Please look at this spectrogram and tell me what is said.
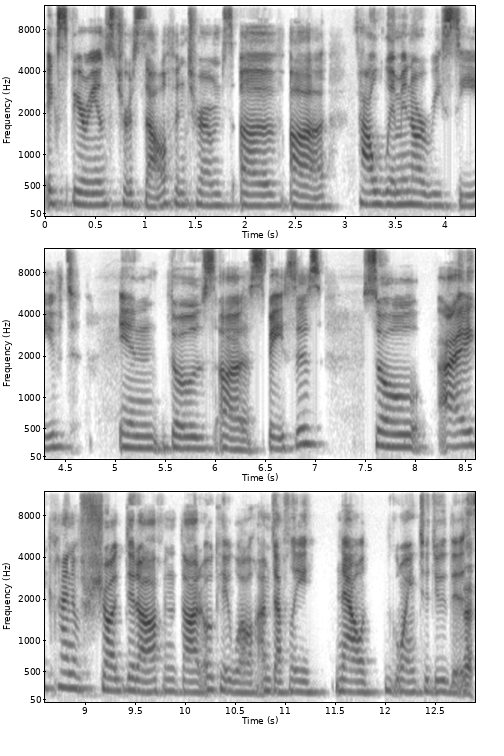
experienced herself in terms of uh, how women are received in those uh, spaces so I kind of shrugged it off and thought, okay, well, I'm definitely now going to do this.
